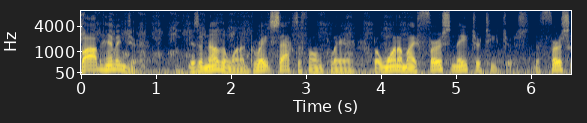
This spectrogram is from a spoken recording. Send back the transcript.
Bob Heminger is another one, a great saxophone player, but one of my first nature teachers. The first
